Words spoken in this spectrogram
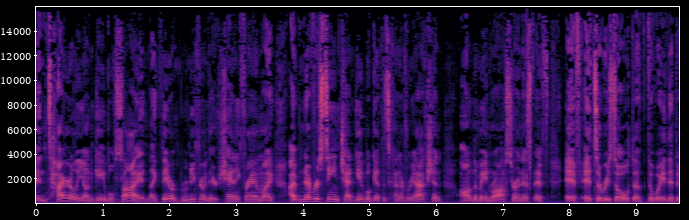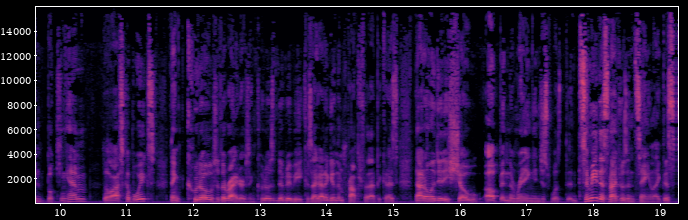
entirely on Gable's side. Like they were rooting for him, they were chanting for him. Like I've never seen Chad Gable get this kind of reaction on the main roster. And if if if it's a result of the way they've been booking him the last couple weeks, then kudos to the writers and kudos to WWE because I got to give them props for that because not only did he show up in the ring and just was to me this match was insane. Like this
